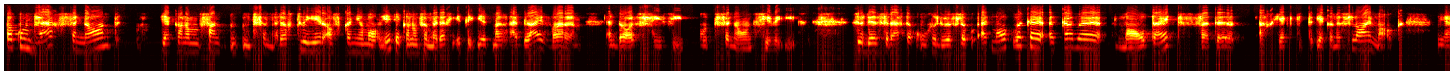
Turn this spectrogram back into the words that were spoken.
pak hom weg vanaand jy kan hom van vanmiddag 2 uur af kan jy hom eet, jy kan hom vanmiddag eet, eet maar hy bly warm en daar flesie tot vanaand 7 uur. So dis regtig ongelooflik. Ek maak ook 'n koue maaltyd wat 'n ag jy jy kan 'n slaai maak. Jy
